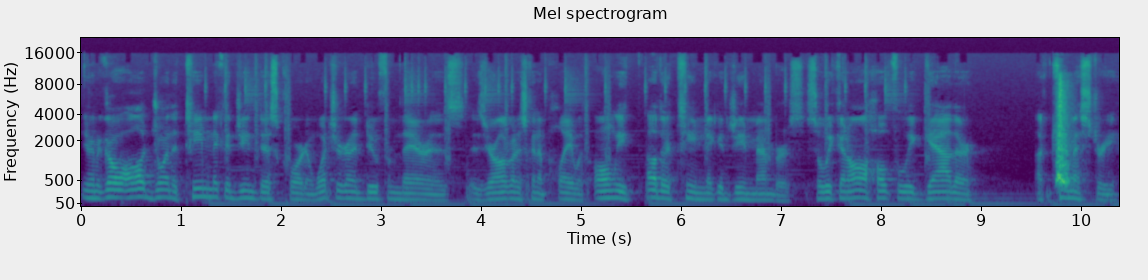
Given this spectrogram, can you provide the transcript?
You're gonna go all join the Team NicaGene Discord, and what you're gonna do from there is, is you're all just gonna play with only other Team NicaGene members, so we can all hopefully gather a chemistry.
